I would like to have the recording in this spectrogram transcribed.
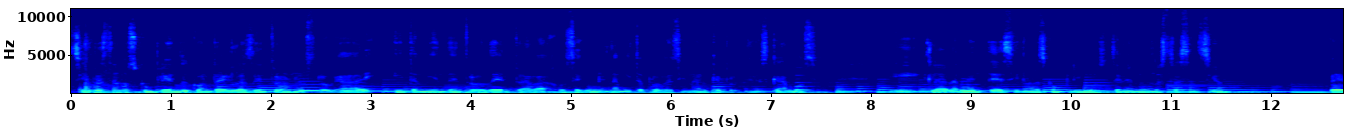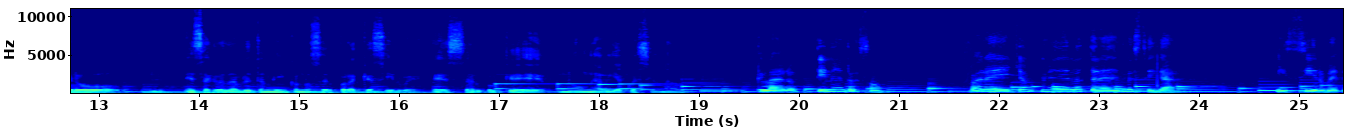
Siempre estamos cumpliendo con reglas dentro de nuestro hogar y también dentro del trabajo según el ámbito profesional que pertenezcamos. Y claramente si no las cumplimos tenemos nuestra sanción. Pero es agradable también conocer para qué sirve. Es algo que no me había cuestionado. Claro, tienen razón. Para ello me di la tarea de investigar y sirve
